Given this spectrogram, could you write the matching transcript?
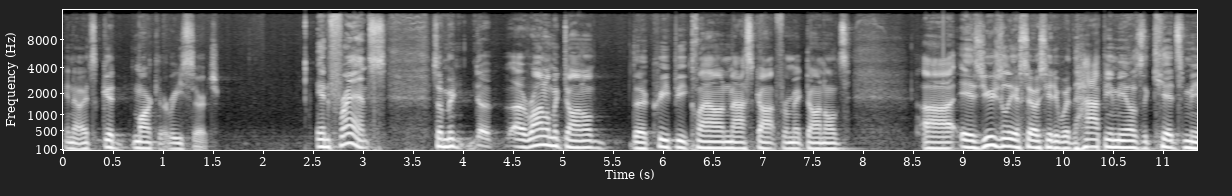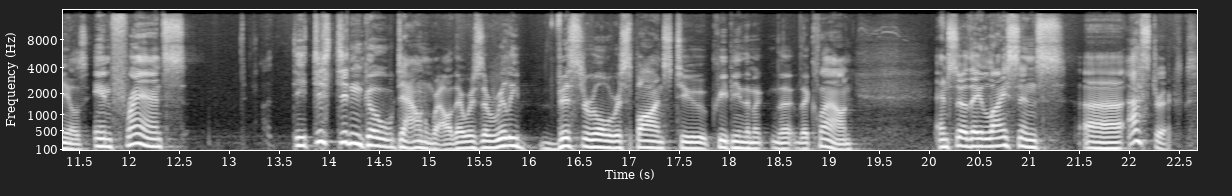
you know it's good market research. In France, so uh, uh, Ronald McDonald, the creepy clown mascot for McDonald's, uh, is usually associated with Happy Meals, the kids' meals. In France, it just didn't go down well. There was a really visceral response to creepy the, the, the clown. And so they license uh, Asterix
